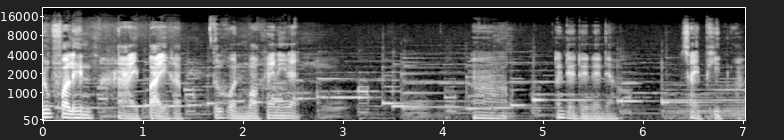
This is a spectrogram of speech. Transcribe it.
ยุคฟอร์เรนหายไปครับ ทุกคนบอกแค่นี้แหละเออเอ้ยเดี๋ยวเดี๋ยวเดี๋ยวใส่ผิดว่ะ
